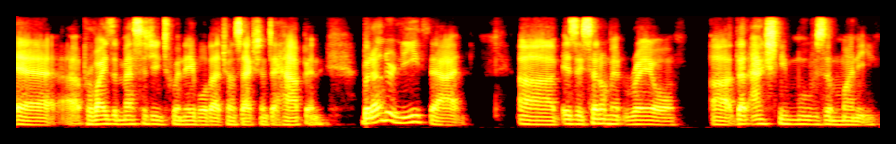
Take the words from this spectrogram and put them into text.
uh, provides the messaging to enable that transaction to happen. But underneath that uh, is a settlement rail uh, that actually moves the money.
